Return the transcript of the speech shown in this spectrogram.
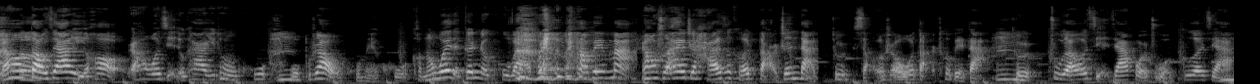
然后到家了以后，然后我姐就开始一通哭，嗯我不知道我哭没哭，可能我也得跟着哭吧，不然怕被骂。然后说，哎，这孩子可胆儿真大。就是小的时候我胆儿特别大，嗯就是住在我姐家或者住我哥家，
